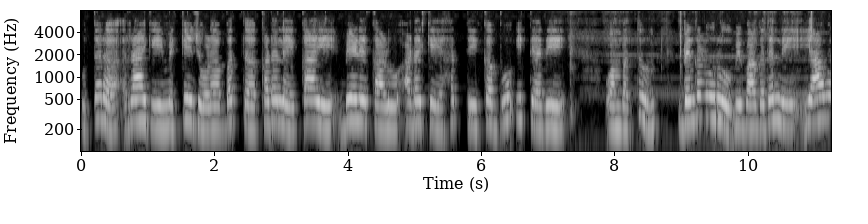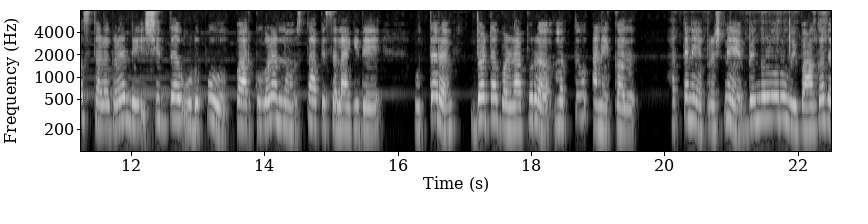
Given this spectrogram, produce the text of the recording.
ಉತ್ತರ, ರಾಗಿ, ಮೆಕ್ಕೆಜೋಳ, ಭತ್ತ, ಕಡಲೆ, ಕಾಯಿ, ಬೇಳೆಕಾಳು, ಅಡಕೆ, ಹತ್ತಿ, ಕಬ್ಬು ಇತ್ಯಾದಿ. ಒಂಬತ್ತು, ಬೆಂಗಳೂರು ವಿಭಾಗದಲ್ಲಿ ಯಾವ ಸ್ಥಳಗಳಲ್ಲಿ ಸಿದ್ಧ ಉಡುಪು ಪಾರ್ಕುಗಳನ್ನು ಸ್ಥಾಪಿಸಲಾಗಿದೆ? ಉತ್ತರ, ದೊಡ್ಡಬಳ್ಳಾಪುರ ಮತ್ತು ಅಣೆಕಲ್. ಹತ್ತನೆಯ ಪ್ರಶ್ನೆ, ಬೆಂಗಳೂರು ವಿಭಾಗದ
